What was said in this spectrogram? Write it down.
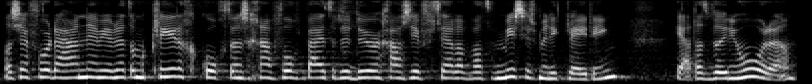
Als jij voor de H&M, je hebt net allemaal kleren gekocht... en ze gaan volgens buiten de deur gaan ze je vertellen wat er mis is met die kleding. Ja, dat wil je niet horen.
